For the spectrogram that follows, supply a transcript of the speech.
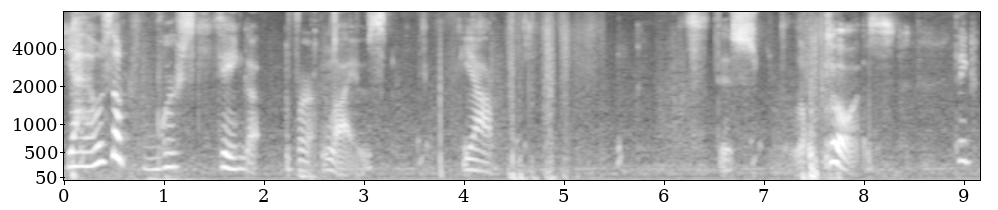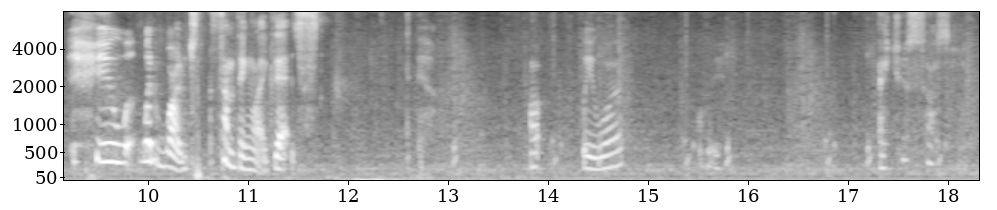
Yeah, that was the worst thing of our lives. Yeah. This little pause. Like, who would want something like this? Uh, wait, what? Wait. I just saw something.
